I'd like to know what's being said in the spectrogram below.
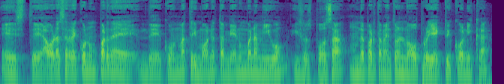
Este, ahora cerré con un par de, de- con un matrimonio también, un buen amigo y su esposa, un departamento en el nuevo proyecto Icónica.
